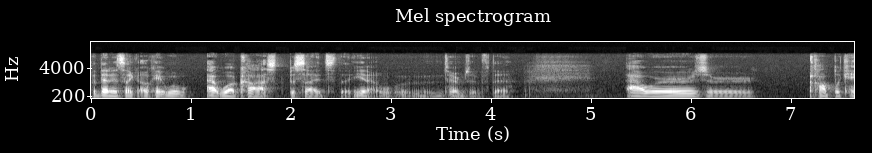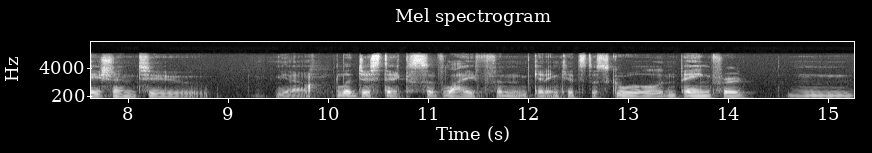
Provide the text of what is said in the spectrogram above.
but then it's like okay, well, at what cost? Besides the you know, in terms of the hours or complication to you know logistics of life and getting kids to school and paying for mm,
